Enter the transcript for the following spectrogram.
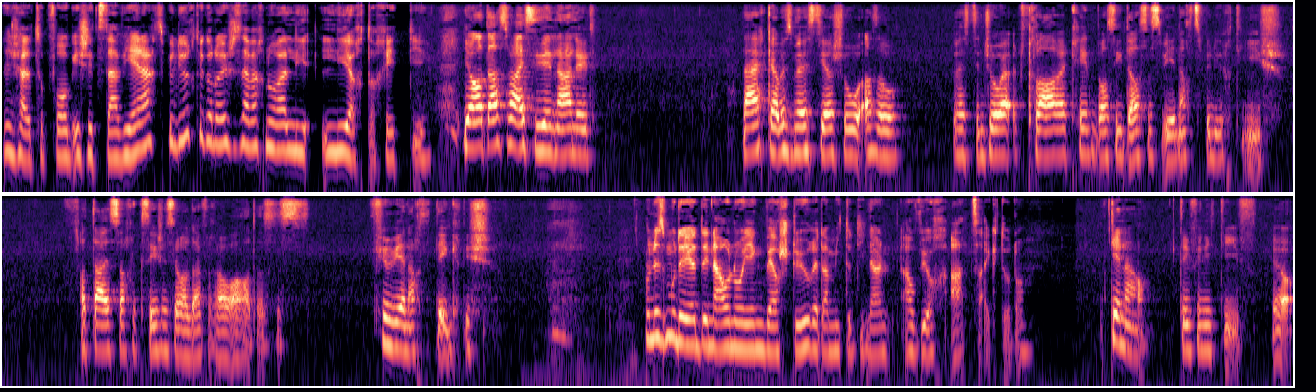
Dann ist halt so die Frage, ist jetzt da Weihnachtsbeleuchtung oder ist es einfach nur eine Li Lichterkette? Ja, das weiß ich dann auch nicht. Nein, ich glaube, es müsste ja schon, also, es dann schon klar erkennbar sein, dass es Weihnachtsbeleuchtung ist. An diesen Sachen siehst du es ja halt einfach auch an, dass es für Weihnachten gedacht ist. Und es muss ja dann auch noch irgendwer stören, damit er die dann auch wirklich anzeigt, oder? Genau, definitiv. Ja.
